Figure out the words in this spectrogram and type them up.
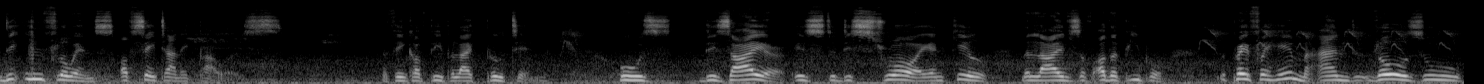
the influence of satanic powers. I think of people like Putin, whose desire is to destroy and kill the lives of other people. We pray for him and those who,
